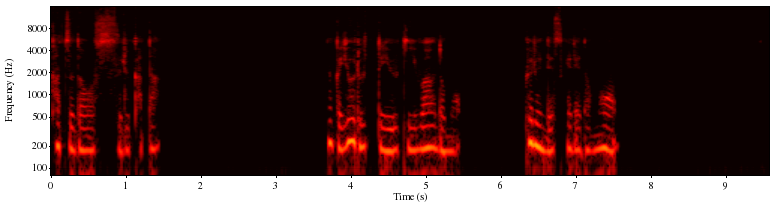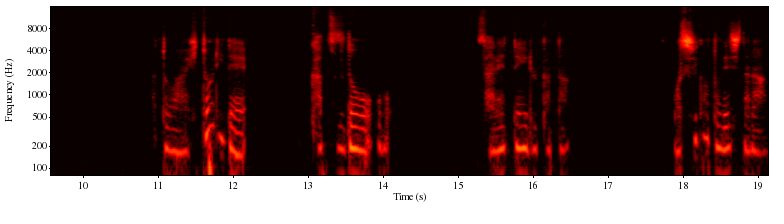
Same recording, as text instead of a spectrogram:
活動する方、なんか夜っていうキーワードも来るんですけれども、あとは一人で活動をされている方、お仕事でしたら、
